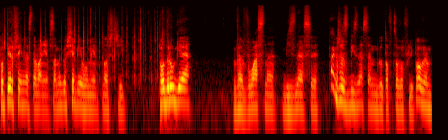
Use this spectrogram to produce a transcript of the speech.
Po pierwsze, inwestowanie w samego siebie, w umiejętności. Po drugie, we własne biznesy, także z biznesem gotowcowo-flipowym.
